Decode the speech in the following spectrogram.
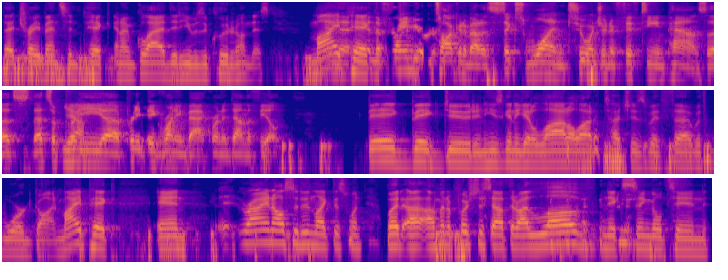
that Trey Benson pick, and I'm glad that he was included on this. My and the, pick, and the frame you were talking about is 6'1", 215 pounds. So that's that's a pretty yeah. uh, pretty big running back running down the field. Big big dude, and he's going to get a lot a lot of touches with uh, with Ward gone. My pick, and uh, Ryan also didn't like this one, but uh, I'm going to push this out there. I love Nick Singleton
